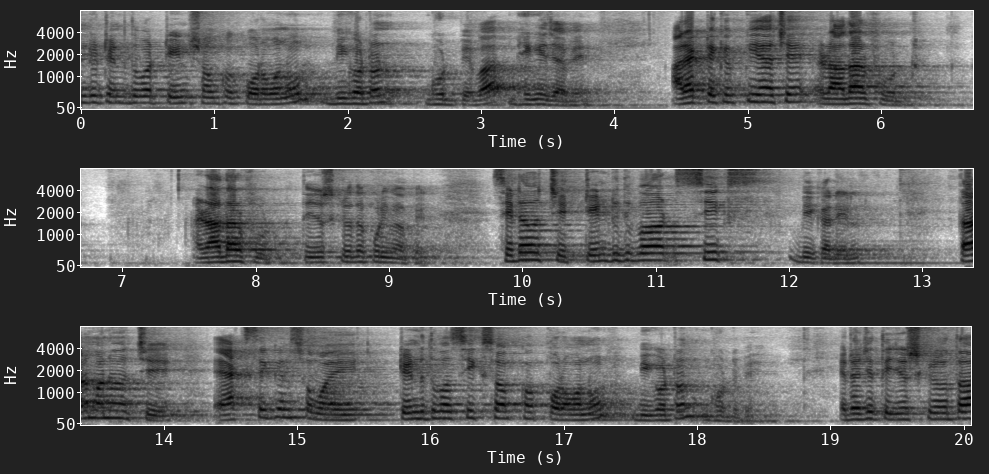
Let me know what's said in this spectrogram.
into ten power ten সংখ্যক পরমাণুর বিঘটন ঘটবে বা ভেঙে যাবে। আরেকটা একক কী আছে? রাদার ফোর্ড রাদার ফুড তেজস্ক্রিয়তা পরিমাপের। সেটা হচ্ছে ten to the power six becquerel তার মানে হচ্ছে এক সেকেন্ড সময়ে ten to the power six সংখ্যক পরমাণুর বিঘটন ঘটবে। এটা হচ্ছে তেজস্ক্রিয়তা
